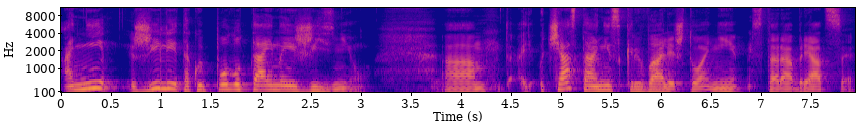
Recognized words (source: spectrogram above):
они жили такой полутайной жизнью. Часто они скрывали, что они старообрядцы.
